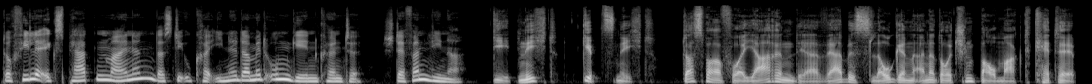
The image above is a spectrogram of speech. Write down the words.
Doch viele Experten meinen, dass die Ukraine damit umgehen könnte. Stefan Liener. Geht nicht, gibt's nicht. Das war vor Jahren der Werbeslogan einer deutschen Baumarktkette.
